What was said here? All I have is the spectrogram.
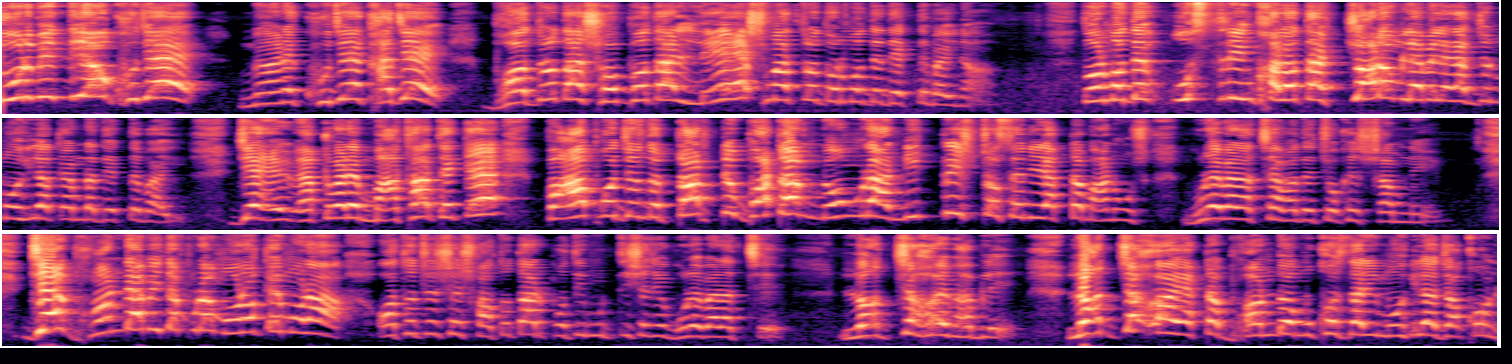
দূরবীন দিয়েও খুঁজে মানে খুঁজে খাজে, ভদ্রতা সভ্যতার লেশ মাত্র তোর মধ্যে দেখতে পাই না। তোর মধ্যে উশৃঙ্খলতার চরম লেভেলের একজন মহিলাকে আমরা দেখতে পাই, যে একেবারে মাথা থেকে পা পর্যন্ত টপ টু বটম নোংরা, নিকৃষ্ট শ্রেণির একটা মানুষ ঘুরে বেড়াচ্ছে আমাদের চোখের সামনে। যে ভণ্ডামিতে পুরো মোড়কে মোড়া অথচ সে সততার প্রতিমূর্তি সেজে ঘুরে বেড়াচ্ছে। লজ্জা হয় ভাবলে। লজ্জা হয় একটা ভণ্ড মুখোশধারী মহিলা যখন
